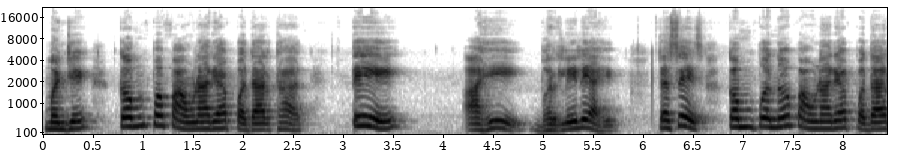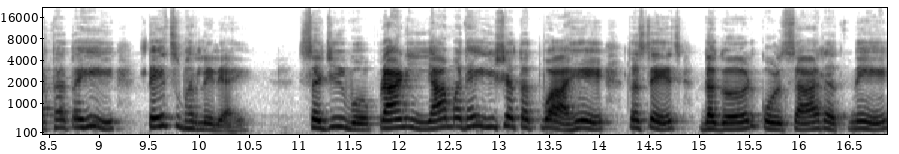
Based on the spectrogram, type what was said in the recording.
म्हणजे कंप पावणाऱ्या पदार्थात ते आहे भरलेले आहे. तसेच कंप न पावणाऱ्या पदार्थातही तेच भरलेले आहे. सजीव प्राणी यामध्ये ईशतत्व आहे. तसेच दगड कोळसा रत्ने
